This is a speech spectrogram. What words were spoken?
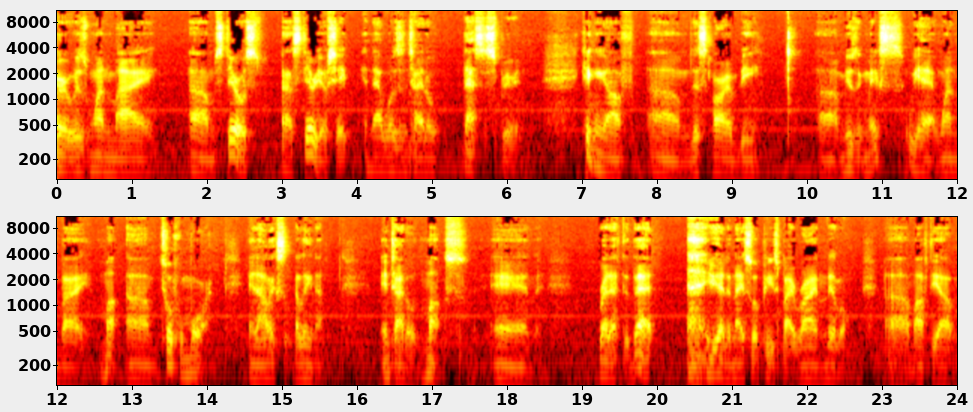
Was one by um, Stereo, uh, Stereoshape, and that was entitled "That's the Spirit." Kicking off um, this R&B uh, music mix, we had one by um, Topher Mohr and Alex Elena, entitled "Monks." And right after that, you had a nice little piece by Ryan Little um, off the album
